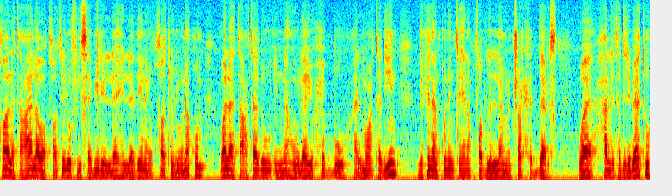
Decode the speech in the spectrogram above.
قال تعالى وقاتلوا في سبيل الله الذين يقاتلونكم ولا تعتدوا إنه لا يحب المعتدين. بكده نكون انتهينا بفضل الله من شرح الدرس وحل تدريباته.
